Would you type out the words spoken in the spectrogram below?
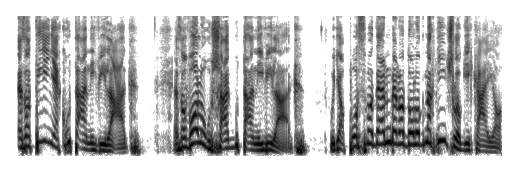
Ez a tények utáni világ. Ez a valóság utáni világ. Ugye a posztmodernben a dolognak nincs logikája.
